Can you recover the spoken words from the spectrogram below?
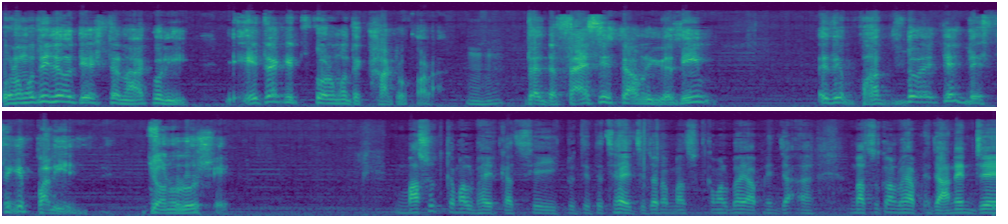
কোনো মতেই যেন চেষ্টা না করি এটাকে কোনো মতে খাটো করা। দ্য ফ্যাসিস্ট আওয়ামী এতে বাধ্য হয়েছে দেশ থেকে পালিয়ে যেতে। জনরোষে। মাসুদ কামাল ভাইয়ের কাছে একটু যেতে চাইছি যেন মাসুদ কামাল ভাই, আপনি মাসুদ কামাল ভাই, আপনি জানেন যে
